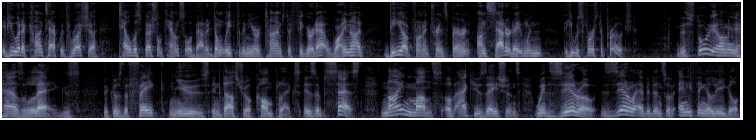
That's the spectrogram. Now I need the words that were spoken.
if you had a contact with Russia, tell the special counsel about it. Don't wait for the New York Times to figure it out. Why not be upfront and transparent on Saturday when he was first approached? This story only has legs because the fake news industrial complex is obsessed. Nine months of accusations with zero, zero evidence of anything illegal.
